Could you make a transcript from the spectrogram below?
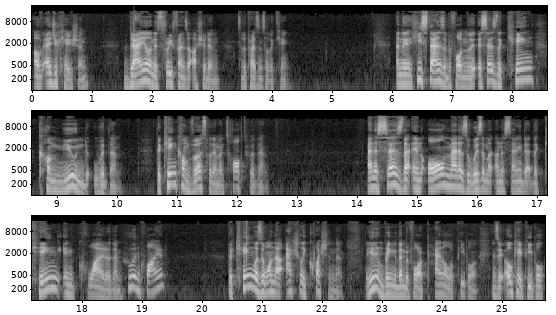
of education, Daniel and his three friends are ushered in to the presence of the king. And he stands there before them. It says the king communed with them. The king conversed with them and talked with them. And it says that in all matters of wisdom and understanding that the king inquired of them. Who inquired? The king was the one that actually questioned them. He didn't bring them before a panel of people and say, okay, people,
